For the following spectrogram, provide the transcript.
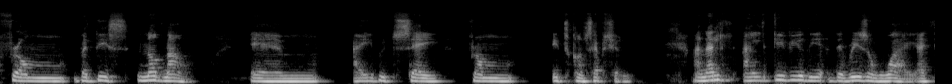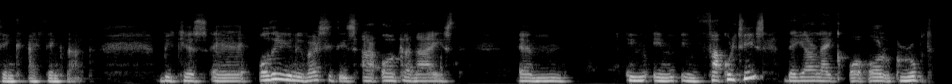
From, but this, not now, um, I would say from its conception. And I'll, I'll give you the, the reason why I think, I think that. Because uh, other universities are organized um, in, in, in faculties, they are like all, all grouped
